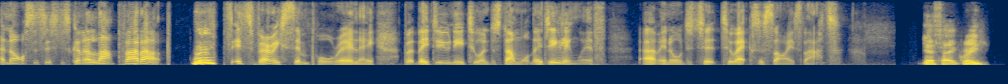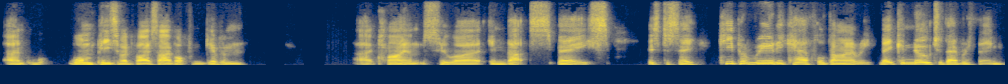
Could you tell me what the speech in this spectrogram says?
A narcissist is going to lap that up. It's, it's, very simple, really, but they do need to understand what they're dealing with um, in order to, to exercise that. Yes, I agree. And one piece of advice I've often given uh, clients who are in that space is to say, keep a really careful diary, make a note of everything.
